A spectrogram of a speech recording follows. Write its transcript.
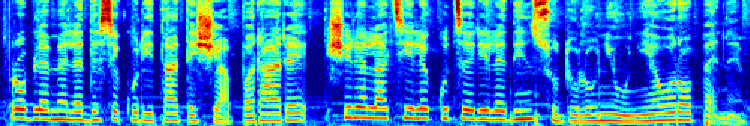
problemele de securitate și apărare și relațiile cu țările din sudul Uniunii Europene.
